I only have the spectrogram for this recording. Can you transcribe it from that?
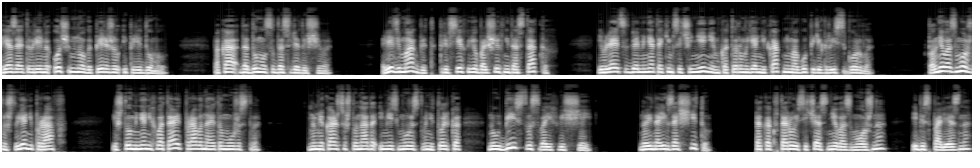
Я за это время очень много пережил и передумал, пока додумался до следующего. «Леди Макбет, при всех ее больших недостатках, является для меня таким сочинением, которому я никак не могу перегрызть горло. Вполне возможно, что я не прав, и что у меня не хватает права на это мужество. Но мне кажется, что надо иметь мужество не только на убийство своих вещей, но и на их защиту. Так как второе сейчас невозможно и бесполезно,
